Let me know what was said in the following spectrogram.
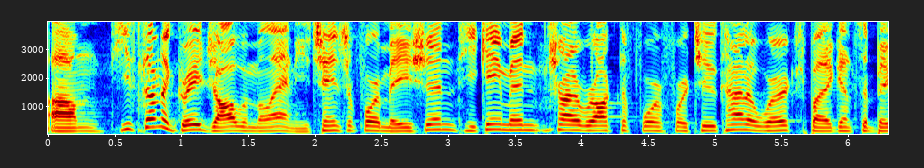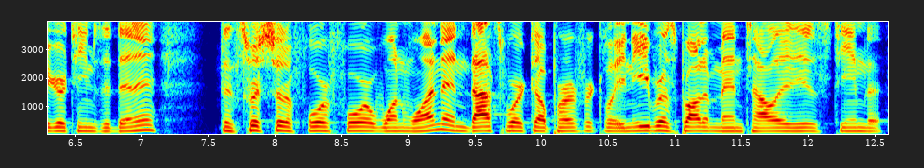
Um, he's done a great job with Milan. He changed the formation. He came in, tried to rock the 4-4-2, kind of worked, but against the bigger teams it didn't. then switched to the 4-4-1-1 and that's worked out perfectly. And Ibras brought a mentality to his team that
